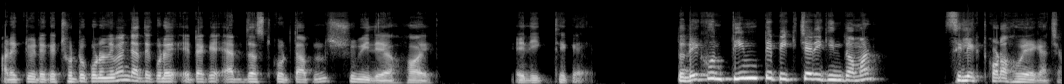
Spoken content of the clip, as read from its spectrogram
আর একটু এটাকে ছোট করে নেবেন যাতে করে এটাকে অ্যাডজাস্ট করতে আপনার সুবিধে হয় এদিক থেকে। তো দেখুন, তিনটে পিকচারই কিন্তু আমার সিলেক্ট করা হয়ে গেছে।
